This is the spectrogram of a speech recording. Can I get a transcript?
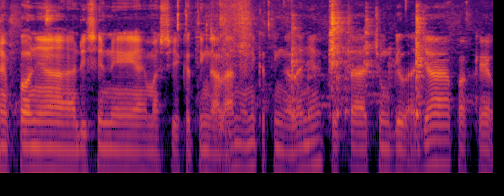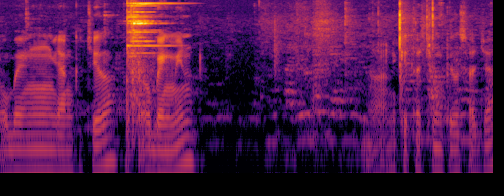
nepelnya di sini masih ketinggalan ini ketinggalannya kita cungkil aja pakai obeng yang kecil pakai obeng min. Nah ini kita cungkil saja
